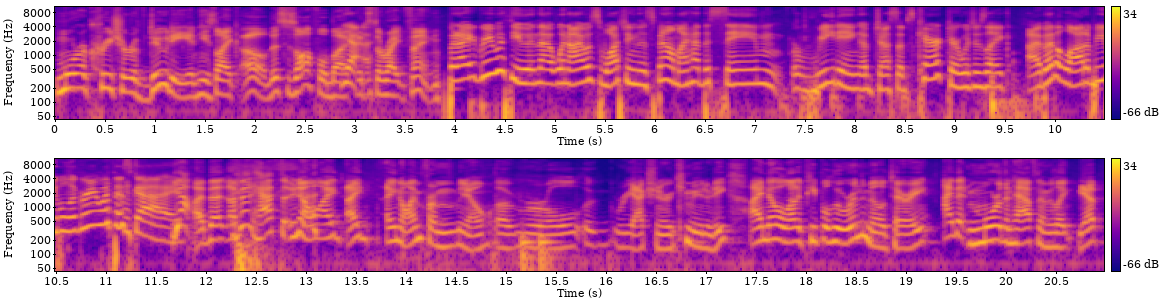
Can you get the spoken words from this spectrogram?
more a creature of duty, and he's like, "Oh, this is awful, but Yeah. it's the right thing." But I agree with you in that when I was watching this film, I had the same reading of Jessup's character, which is like, I bet a lot of people agree with this guy. Yeah, I bet. I bet half the. You know, I, I, I know I'm from you know a rural reactionary community. I know a lot of people who were in the military. I bet more than half of them were like, "Yep,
